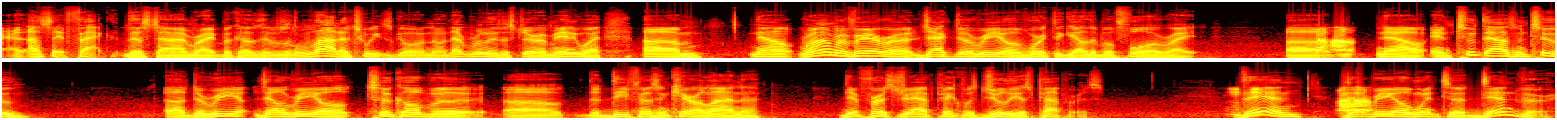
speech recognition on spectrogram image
I, I say fact this time, right? Because there was a lot of tweets going on. That really disturbed me. Anyway, um, now Ron Rivera, Jack Del Rio have worked together before, right? Uh, Uh-huh. Now, in 2002, uh, Del, Rio, Del Rio took over uh, the defense in Carolina. Their first draft pick was Julius Peppers. Then Del Uh-huh. Rio went to Denver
